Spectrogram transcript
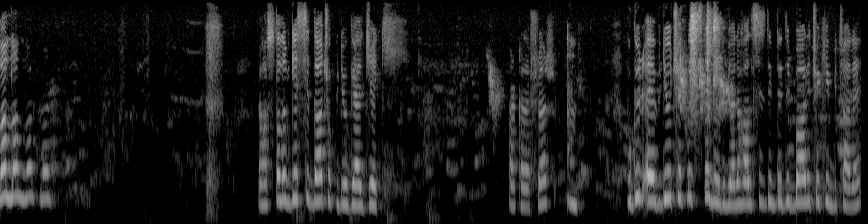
Lan lan lan lan. E, Hastalığım geçsin daha çok video gelecek. Arkadaşlar. Bugün e, video çekmek istemedim yani halsizdim dedim bari çekeyim bir tane.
